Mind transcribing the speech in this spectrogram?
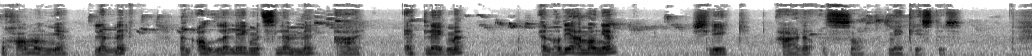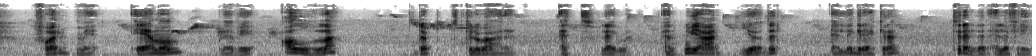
og har mange lemmer, men alle legemets lemmer er ett legeme, enda de er mange, slik er det også med Kristus. For med én ånd ble vi alle døpt til å være ett legeme. Enten vi er jøder eller grekere, treller eller fri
